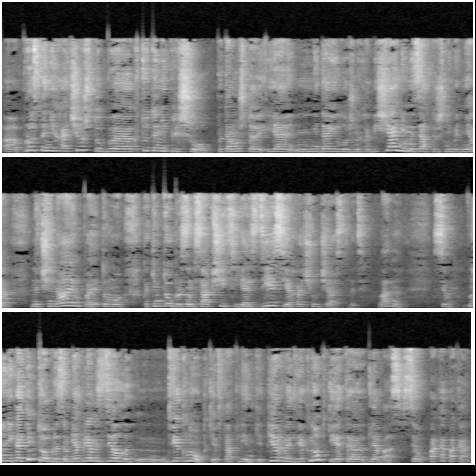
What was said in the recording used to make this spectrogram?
А, просто не хочу, чтобы кто-то не пришел, потому что я не даю ложных обещаний, мы завтрашнего дня начинаем, поэтому каким-то образом сообщите, я здесь, я хочу участвовать. Ладно? Все. Ну, не каким-то образом, я прямо сделала две кнопки в топлинке. Первые две кнопки это для вас. Все, пока-пока.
